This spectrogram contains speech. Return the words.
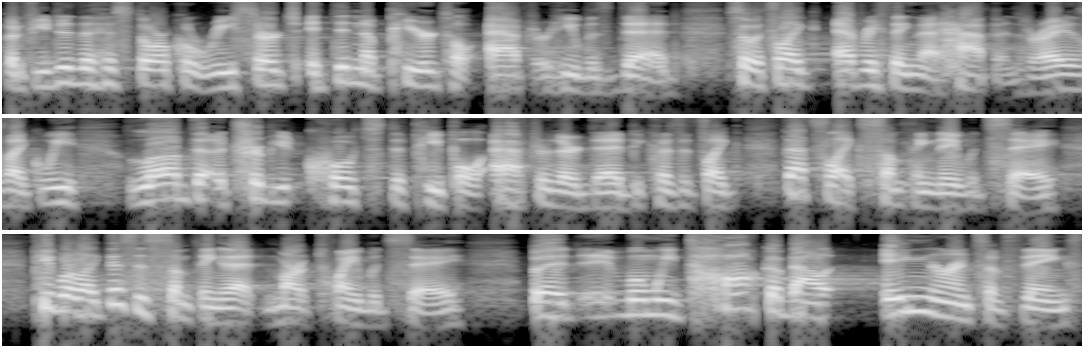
but if you did the historical research, it didn't appear till after he was dead. So it's like everything that happens, right? It's like we love to attribute quotes to people after they're dead because it's like, that's like something they would say. People are like, this is something that Mark Twain would say. But when we talk about ignorance of things,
